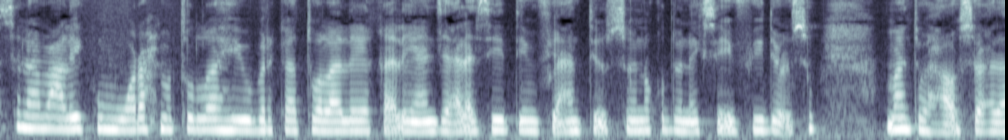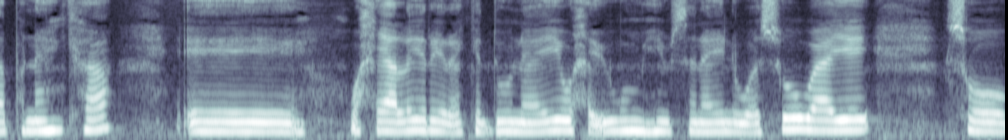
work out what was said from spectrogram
asalaamu calaykum waraxmatullaahi wabarakaatu walaaley qaaliyaan jeclaa siitiin fiicantii u soo noqod wanaagsan iyo video cusub. Maanta waxaa u socdaa banaanka waxyaalo yaryar ka doonayay waxay ugu muhiimsanayeen waa soo waayay. Soo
